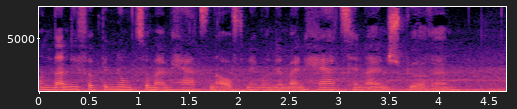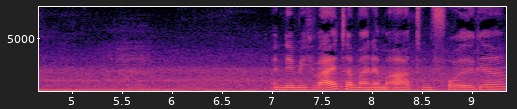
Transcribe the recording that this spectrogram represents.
und dann die Verbindung zu meinem Herzen aufnehme und in mein Herz hineinspüre. Indem ich weiter meinem Atem folge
